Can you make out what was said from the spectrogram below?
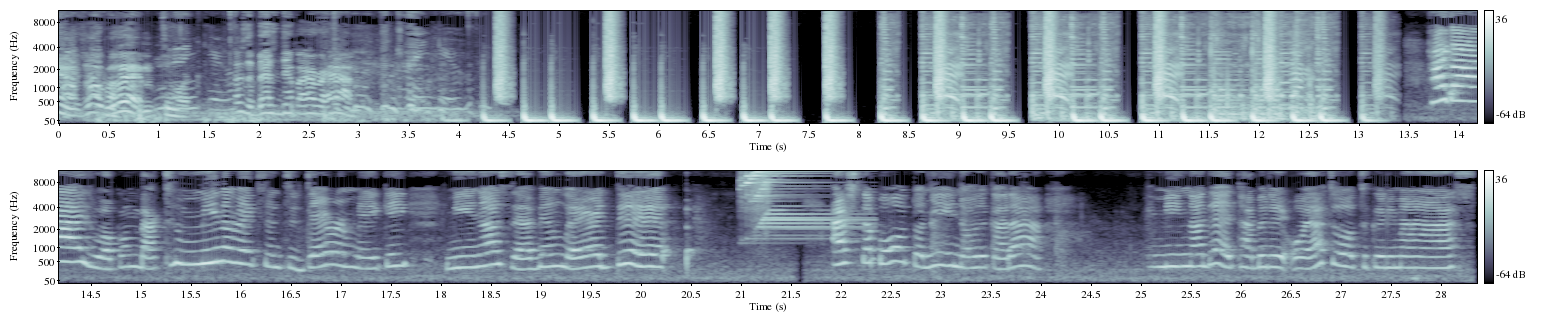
Man, so good. Teamwork. Thank you. That's the best dip I ever had. Thank you. Hi guys, welcome back to Mina Makes and today we're making Mina 7 layer dip. 明日ボートに乗るからみんなで食べるおやつを作ります。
